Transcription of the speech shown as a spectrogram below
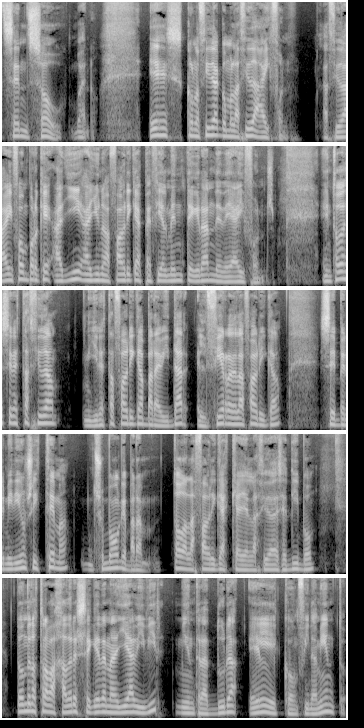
Shenzhou. Bueno, es conocida como la ciudad iPhone. La ciudad iPhone porque allí hay una fábrica especialmente grande de iPhones. Entonces, en esta ciudad y en esta fábrica, para evitar el cierre de la fábrica, se permitió un sistema, supongo que para todas las fábricas que hay en la ciudad de ese tipo, donde los trabajadores se quedan allí a vivir mientras dura el confinamiento.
